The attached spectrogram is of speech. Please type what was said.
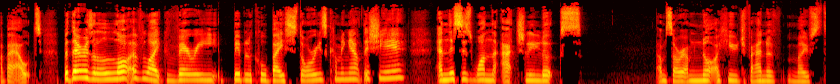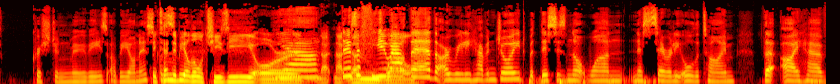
about. But there is a lot of like very biblical based stories coming out this year, and this is one that actually looks. I'm sorry, I'm not a huge fan of most Christian movies. I'll be honest. They tend to be a little cheesy or yeah, not, not there's a few well. out there that I really have enjoyed, but this is not one necessarily all the time that I have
